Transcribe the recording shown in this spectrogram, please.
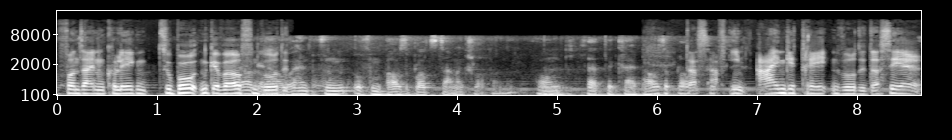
von seinen Kollegen zu Boden geworfen ja, genau. wurde. Wir haben auf dem Pausenplatz zusammengeschlagen. Und es hatte keinen Pausenplatz. Dass auf ihn eingetreten wurde, dass er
